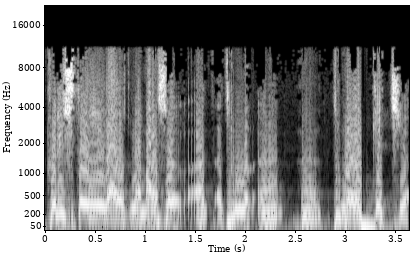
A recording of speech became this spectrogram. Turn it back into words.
그리스도인이라고 말해서 정말 어, 어, 정말 없겠지요.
